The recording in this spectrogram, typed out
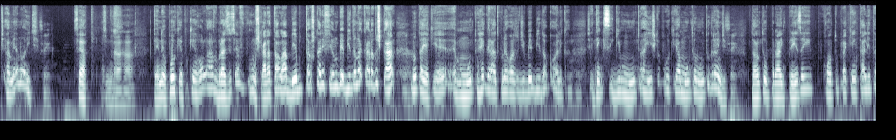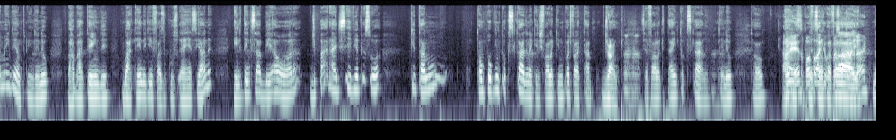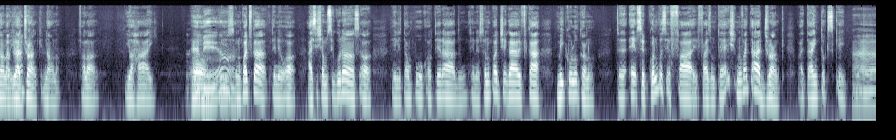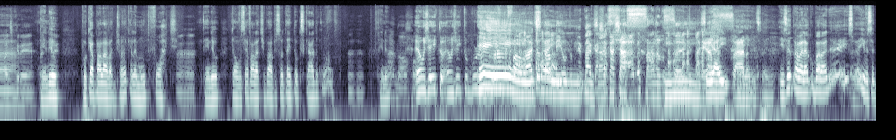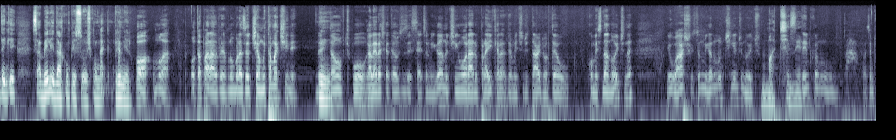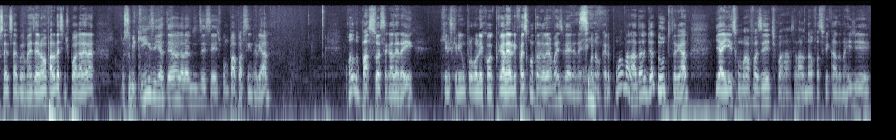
Chegava meia-noite, Sim. certo? Aham. Entendeu? Por quê? Porque rolava. O Brasil, você, os caras tá lá bêbado, tá os caras enfiando bebida na cara dos caras. Não tá aí. Aqui é, é muito regrado com o negócio de bebida alcoólica. Você tem que seguir muito a risca, porque a multa é muito grande. Sim. Tanto para a empresa e quanto para quem tá ali também dentro, entendeu? Bar- Bartender, o bartender que faz o curso RSA, né? Ele tem que saber a hora de parar de servir a pessoa que tá num. tá um pouco intoxicado, né? Que eles falam que não pode falar que tá drunk. Aham. Você fala que tá intoxicado, entendeu? Então. Ah, é? Não pode falar que o pessoal tá "Ai, drunk? Não, não, Tá you are drunk?" drunk. Não, não. Fala, you are high. É Ó, mesmo? Isso. Você não pode ficar, entendeu? Ó, aí você chama o segurança, ó. Ele tá um pouco alterado, entendeu? Você não pode chegar e ficar meio colocando. É, você- quando você faz, faz um teste, não vai estar drunk, vai estar intoxicated, Ah. Pode crer. pode entendeu? crer. Porque a palavra drunk ela é muito forte, Aham. entendeu? Então você fala, tipo, a pessoa tá intoxicada com álcool, Aham. Entendeu? Ah, não. É um jeito, é um jeito gourmet É, de falar que eu tá bêbado. Que tá Isso. cachaçada. cachaçada no sangue. tá Isso, e aí, é isso aí. E você trabalhar com balada é isso aí. Você tem que saber lidar com pessoas como primeiro. Ó, vamos lá. Outra parada, por exemplo, no Brasil tinha muita matinê. Né? Hum. Então, tipo, galera, acho que até os 17, se eu não me engano, tinha um horário pra ir, que era geralmente de tarde ou até o começo da noite, né? Eu acho, se eu não me engano, não tinha de noite. Faz Matiné. tempo que eu não. Ah, faz tempo que saiu dessa época. Mas era uma parada assim, tipo, a galera. O sub-15 e até a galera do 16, tipo, um papo assim, tá ligado? Quando passou essa galera aí, que eles queriam ir pro rolê com a, galera ali faz conta, a galera mais velha, né? Tipo, não, quero ir pra uma balada de adulto, tá ligado? E aí eles começavam a fazer, tipo, ah, sei lá, dar uma falsificada no RG,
